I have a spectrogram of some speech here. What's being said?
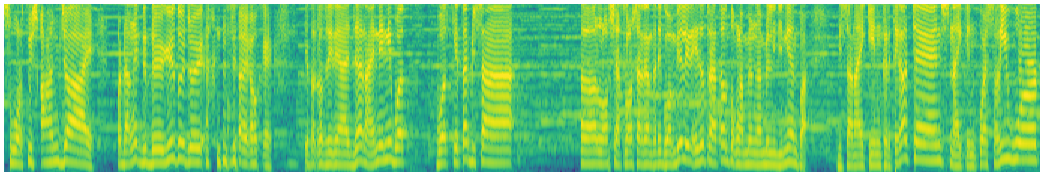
Swordfish anjay. Pedangnya gede gitu coy Anjay oke. Okay. Kita ke sini aja. Nah ini ini buat Buat kita bisa uh, low shot low shot yang tadi gue ambilin itu ternyata untuk ngambil-ngambil ginian pak. Bisa naikin critical change naikin quest reward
